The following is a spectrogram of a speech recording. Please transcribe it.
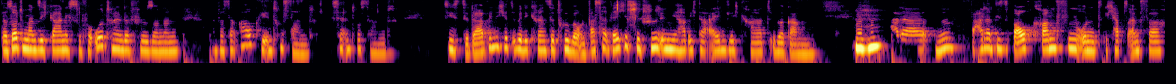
da sollte man sich gar nicht so verurteilen dafür, sondern einfach sagen, ah, okay, interessant, ist ja interessant. Siehst du, da bin ich jetzt über die Grenze drüber. Und was welches Gefühl in mir habe ich da eigentlich gerade übergangen? Mhm. War, da, ne, war da dieses Bauchkrampfen und ich habe es einfach,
